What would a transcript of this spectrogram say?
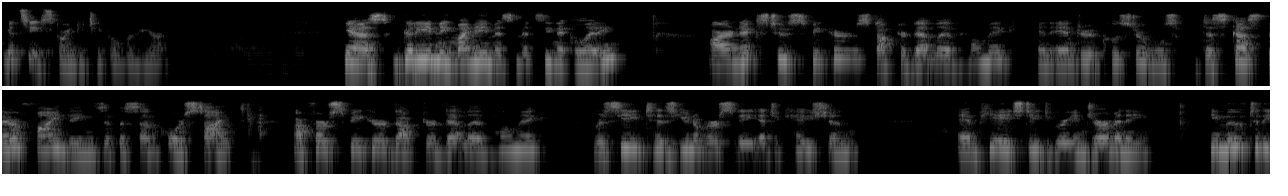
Mitzi is going to take over here. Yes, good evening. My name is Mitzi Nicoletti. Our next two speakers, Dr. Detlev Helmig and Andrew Klooster will discuss their findings at the Suncor site. Our first speaker, Dr. Detlev Helmig, received his university education and PhD degree in Germany. He moved to the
